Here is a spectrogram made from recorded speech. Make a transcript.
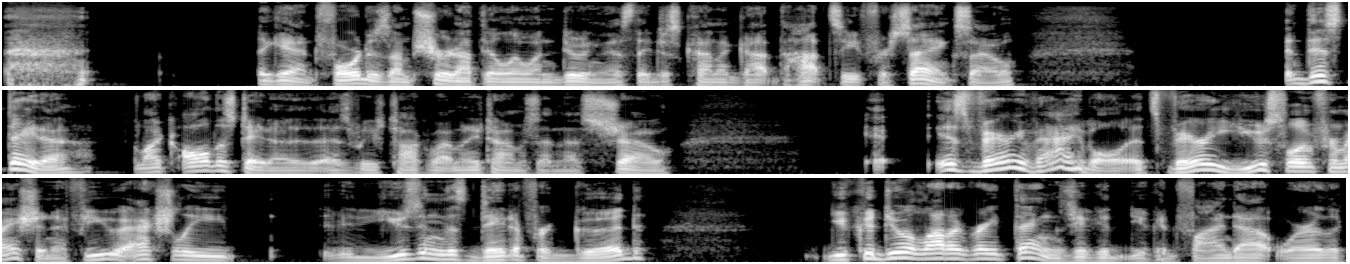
again, Ford is, I'm sure, not the only one doing this. They just kind of got the hot seat for saying so. This data, like all this data, as we've talked about many times in this show, is very valuable. It's very useful information. If you actually using this data for good, you could do a lot of great things. You could you could find out where the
